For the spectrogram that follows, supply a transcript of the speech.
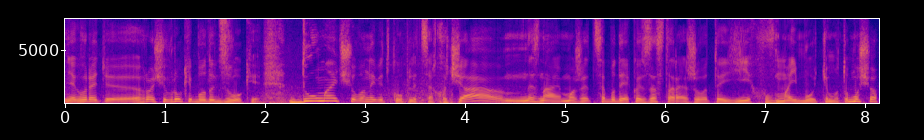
як говорять, е, гроші в руки будуть звуки. Думають, що вони відкупляться. Хоча не знаю, може це буде якось застережувати їх в майбутньому, тому що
